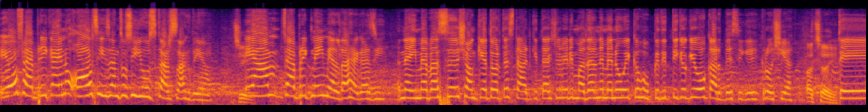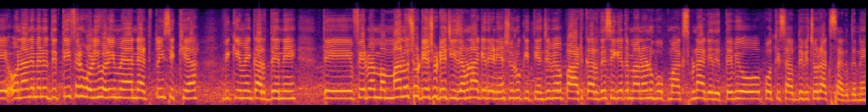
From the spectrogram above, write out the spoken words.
ਇਹ ਉਹ ਫੈਬਰਿਕ ਹੈ ਇਹਨੂੰ 올 ਸੀਜ਼ਨ ਤੁਸੀਂ ਯੂਜ਼ ਕਰ ਸਕਦੇ ਹੋ। ਜੀ। ਇਹ ਆਮ ਫੈਬਰਿਕ ਨਹੀਂ ਮਿਲਦਾ ਹੈਗਾ ਜੀ। ਨਹੀਂ ਮੈਂ ਬਸ ਸ਼ੌਂਕੀਆ ਤੌਰ ਤੇ ਸਟਾਰਟ ਕੀਤਾ। ਐਕਚੁਅਲੀ ਮੇਰੀ ਮਦਰ ਨੇ ਮੈਨੂੰ ਇੱਕ ਹੁੱਕ ਦਿੱਤੀ ਕਿਉਂਕਿ ਉਹ ਕਰਦੇ ਸੀਗੇ ਕਰੋਸ਼ੀਆ। ਅੱਛਾ ਜੀ। ਤੇ ਉਹਨਾਂ ਨੇ ਮੈਨੂੰ ਦਿੱਤੀ ਫਿਰ ਹੌਲੀ ਹੌਲੀ ਮੈਂ ਨੈਟ ਤੋਂ ਹੀ ਸਿੱਖਿਆ ਵੀ ਕਿਵੇਂ ਕਰਦੇ ਨੇ। ਤੇ ਫਿਰ ਮੈਂ ਮੰਮਾ ਨੂੰ ਛੋਟੀਆਂ ਛੋਟੀਆਂ ਚੀਜ਼ਾਂ ਬਣਾ ਕੇ ਦੇਣੀਆਂ ਸ਼ੁਰੂ ਕੀਤੀਆਂ। ਜਿਵੇਂ ਉਹ ਪਾਠ ਕਰਦੇ ਸੀਗੇ ਤੇ ਮੈਂ ਉਹਨਾਂ ਨੂੰ ਬੁੱਕ ਮਾਰਕਸ ਬਣਾ ਕੇ ਦਿੱਤੇ ਵੀ ਉਹ ਪੋਥੀ ਸਾਹਿਬ ਦੇ ਵਿੱਚ ਰੱਖ ਸਕਦੇ ਨੇ।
